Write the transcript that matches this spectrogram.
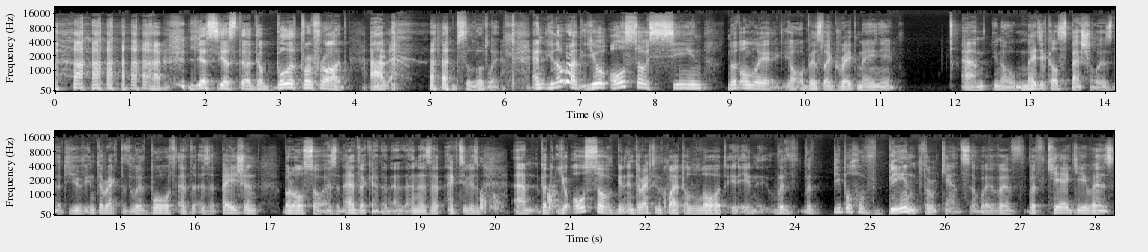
yes, yes, the the bulletproof rod. Um, absolutely, and you know what? You've also seen not only you know, obviously a great many um, you know medical specialists that you've interacted with both as, a patient but also as an advocate and, and as an activism. Um, but you also have been interacting quite a lot in, in, with with people who've been through cancer, with with, with caregivers,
